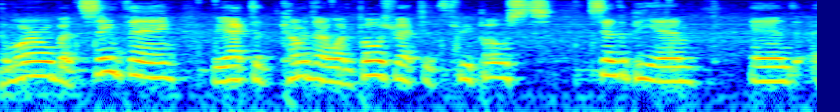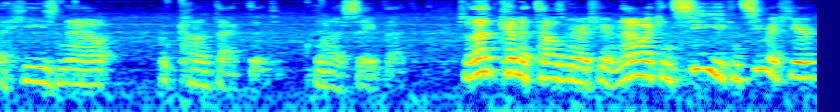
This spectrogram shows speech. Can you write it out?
tomorrow. But same thing, reacted, commented on one post, reacted to three posts, sent a PM, and he's now contacted, and I saved that. So that kind of tells me right here. Now I can see, you can see right here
